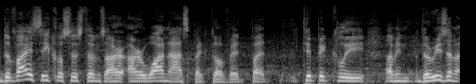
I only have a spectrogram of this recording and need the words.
device ecosystems are, are one aspect of it but typically i mean the reason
